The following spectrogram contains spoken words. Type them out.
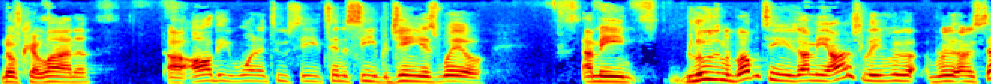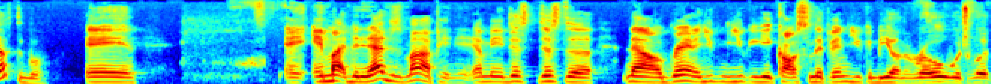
North Carolina, uh, all these one and two seeds, Tennessee, Virginia as well. I mean, losing the bubble teams. I mean, honestly, really, really unacceptable. And it might that's just my opinion. I mean, just just the now, granted, you can you can get caught slipping. You can be on the road, which what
